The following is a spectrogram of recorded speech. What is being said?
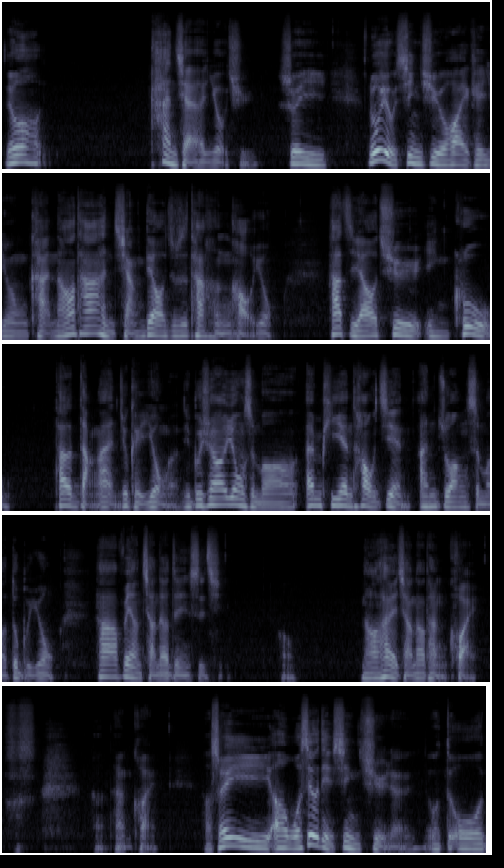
然后看起来很有趣，所以如果有兴趣的话，也可以用用看。然后他很强调就是它很好用，他只要去 include。它的档案就可以用了，你不需要用什么 npm 套件安装，什么都不用。他非常强调这件事情，好，然后他也强调它很快，它很快啊，所以呃，我是有点兴趣的。我我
